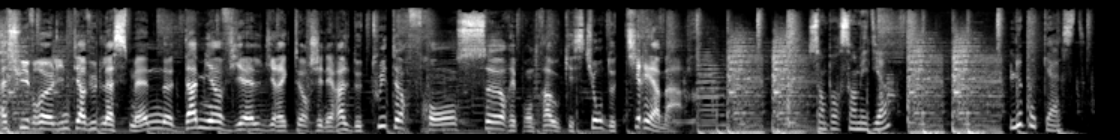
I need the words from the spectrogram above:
À suivre l'interview de la semaine, Damien Viel, directeur général de Twitter France, répondra aux questions de Thierry Amar. 100% Média, le podcast.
